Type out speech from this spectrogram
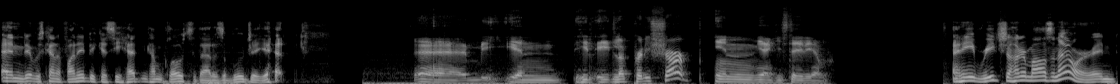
And it was kind of funny because he hadn't come close to that as a Blue Jay yet. Uh, in he, he looked pretty sharp in Yankee Stadium. And he reached 100 miles an hour. And,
